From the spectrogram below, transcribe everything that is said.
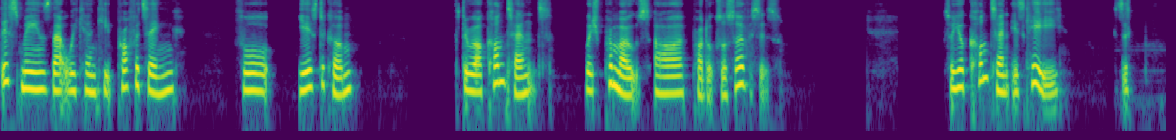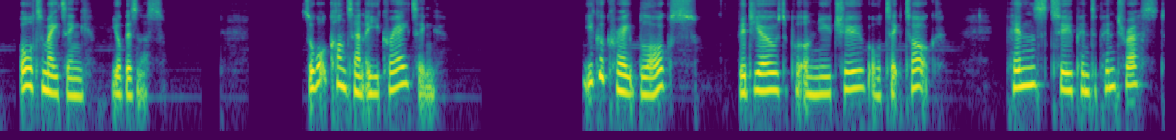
This means that we can keep profiting for years to come through our content which promotes our products or services. So, your content is key to automating your business. So, what content are you creating? You could create blogs, videos to put on YouTube or TikTok, pins to pin to Pinterest,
